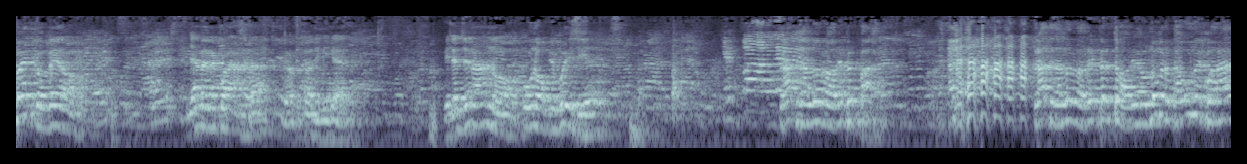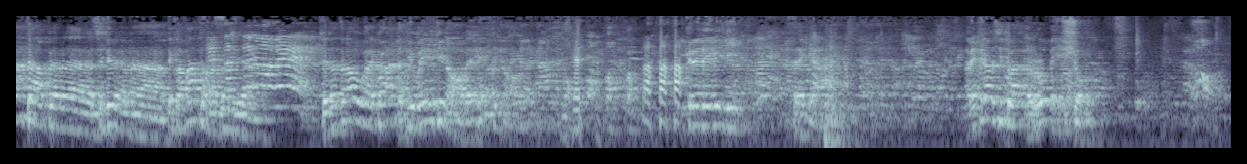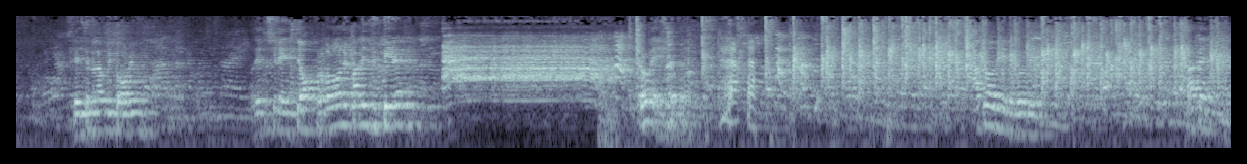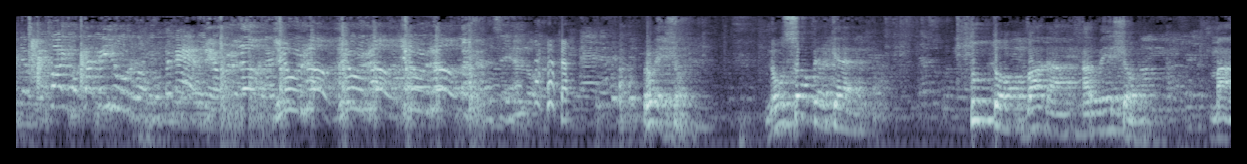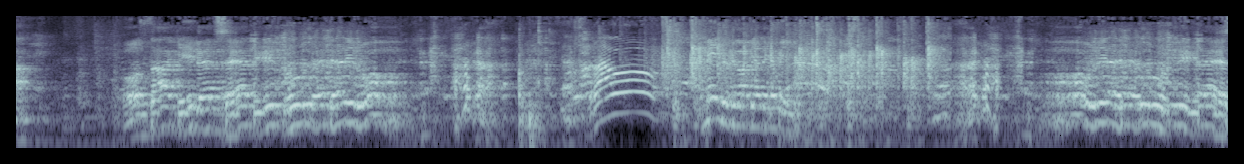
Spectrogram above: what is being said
poetico, ovvero gli MM40, la persona di Michele, vi leggeranno uno o più poesie tratte dal loro repertorio. tratte dal loro repertorio, un numero da 1 a 40 per eh, sentire una declamata una poesia. 69 uguale 40 più 29. 29. Ti credevi di fregare. La 29 si chiama rovescio. Silenzio nell'auditorio. Ho detto silenzio, provo a non farli zittire. Rovescio. Applaudite, applaudite. Fate bene. E poi toccate gli urlo, brutte merde! Yurro, yurro, yurro. Rovescio. Non so perché tutto vada a rovescio, Μα ο κίνεψε τη του πετεριλού. Μπράβο! Meglio che lo abbiate capito. Oh, yeah, oh, yeah,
